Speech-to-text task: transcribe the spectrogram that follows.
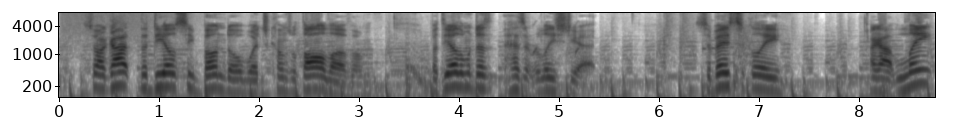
So I got the DLC bundle, which comes with all of them. But the other one doesn't hasn't released yet. So basically, I got Link,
